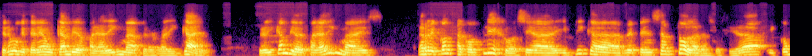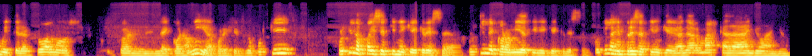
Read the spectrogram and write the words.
tenemos que tener un cambio de paradigma, pero radical. Pero el cambio de paradigma es, es recontra complejo, o sea, implica repensar toda la sociedad y cómo interactuamos con la economía, por ejemplo. ¿Por qué, ¿Por qué los países tienen que crecer? ¿Por qué la economía tiene que crecer? ¿Por qué las empresas tienen que ganar más cada año año?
